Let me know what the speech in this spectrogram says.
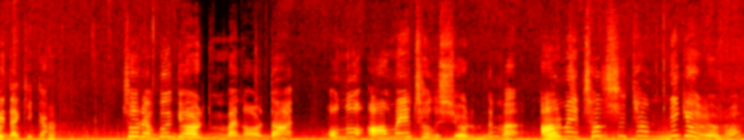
Şimdi bir dakika. Heh. Çorabı gördüm ben orada. Onu almaya çalışıyorum değil mi? Almaya çalışırken ne görüyorum?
